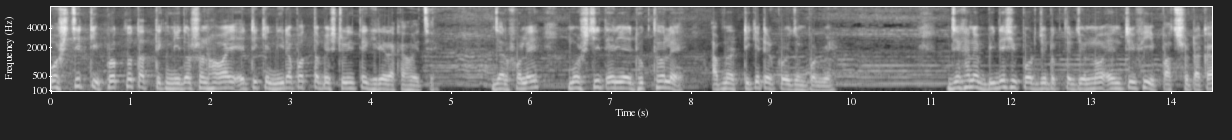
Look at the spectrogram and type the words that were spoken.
মসজিদটি প্রত্নতাত্ত্বিক নিদর্শন হওয়ায় এটিকে নিরাপত্তা বেষ্টনীতে ঘিরে রাখা হয়েছে, যার ফলে মসজিদ এরিয়ায় ঢুকতে হলে আপনার টিকিটের প্রয়োজন পড়বে। যেখানে বিদেশি পর্যটকদের জন্য এন্ট্রি ফি পাঁচশো টাকা,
